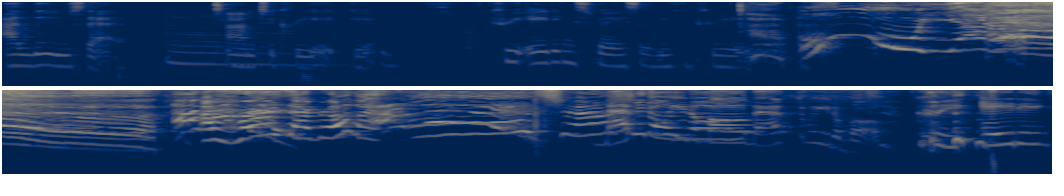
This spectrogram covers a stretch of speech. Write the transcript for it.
I lose that mm. time to create. Yeah. Creating space so you can create. Oh yes, I heard that, bro. I was like, oh, child, she don't. That's tweetable. creating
